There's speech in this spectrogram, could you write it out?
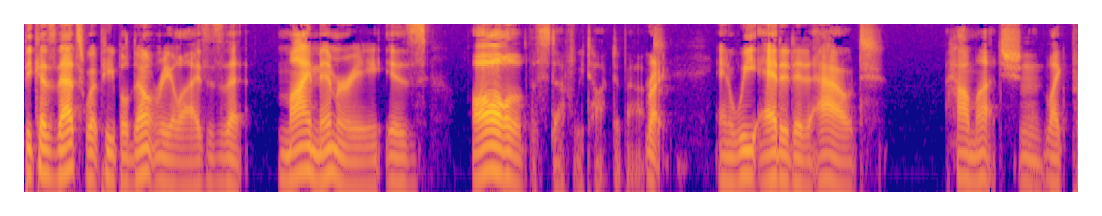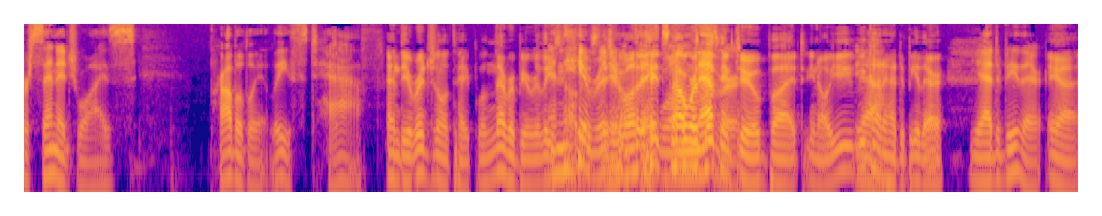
because that's what people don't realize is that my memory is all of the stuff we talked about Right. and we edited out how much Mm. like percentage wise probably at least half and the original tape will never be released. And the obviously. original Well, tape it's not worth never. listening to, but you know, you, you Yeah. kind of had to be there. you had to be there Yeah,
